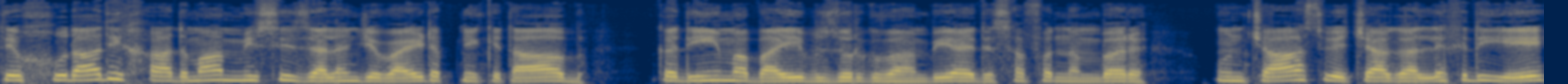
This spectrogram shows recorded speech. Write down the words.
ਤੇ ਖੁਦਾ ਦੀ ਖਾਦਮਾ ਮਿਸਿਸ ਐਲਨ ਜੀ ਵਾਈਟ ਆਪਣੀ ਕਿਤਾਬ ਕਦੀਮ ਅਬਾਈ ਬਜ਼ੁਰਗ ਵਾਂਬੀਆ ਦੇ ਸਫਰ ਨੰਬਰ 49 ਵਿੱਚ ਆ ਗੱਲ ਲਿਖਦੀ ਏ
